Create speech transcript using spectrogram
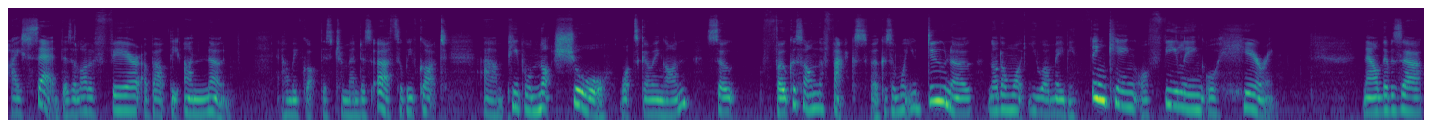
I said there's a lot of fear about the unknown and we've got this tremendous earth. So we've got um, people not sure what's going on. So focus on the facts, focus on what you do know, not on what you are maybe thinking or feeling or hearing. Now, there was a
